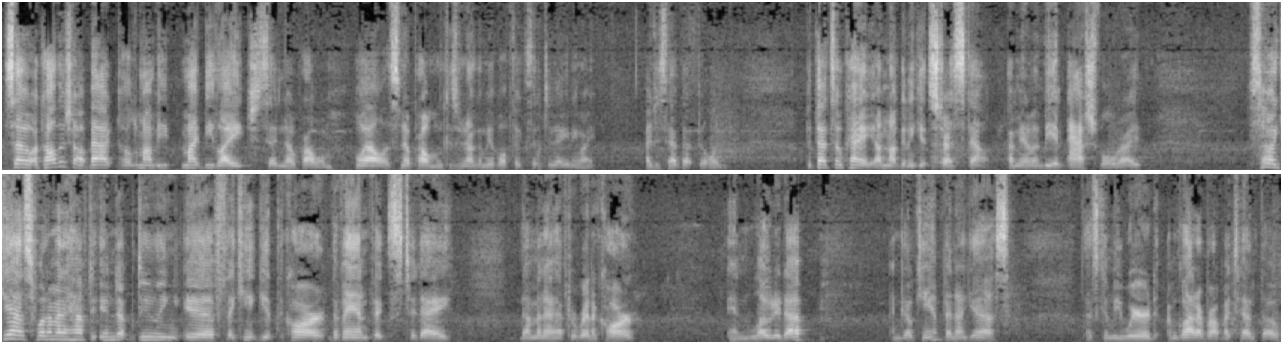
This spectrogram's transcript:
So I called the shop back, told them I be, might be late. She said, no problem. Well, it's no problem because we're not going to be able to fix it today anyway. I just have that feeling. But that's okay. I'm not going to get stressed out. I mean, I'm going to be in Asheville, right? So I guess what I'm going to have to end up doing if they can't get the car, the van fixed today, I'm going to have to rent a car and load it up and go camping, I guess. That's going to be weird. I'm glad I brought my tent, though.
